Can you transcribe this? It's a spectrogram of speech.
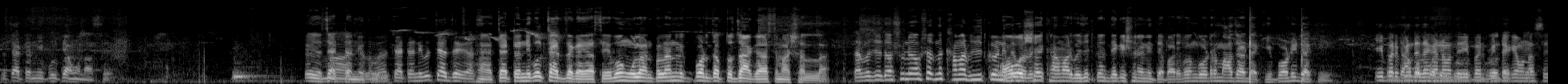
তো চারটা নিপুল কেমন আছে? এই যে চারটা নিপুল চারটা নিপিল চার জায়গায় আছে। হ্যাঁ চারটা নিপুল চার জায়গায় আছে এবং উলান পালানের পর্যাপ্ত জায়গা আছে মাশাল্লাহ তারপর যে দর্শনীয় অবশ্যই আপনি খামার ভিজিট করে নিতে পারবেন অবশ্যই খামার ভিজিট করে দেখে শুনে নিতে পারে। এবং ওটার মাজাটা কি? বডিটা কি? এই পারে পিনটা দেখেন আমাদের এই পারে পিনটা কেমন আছে?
